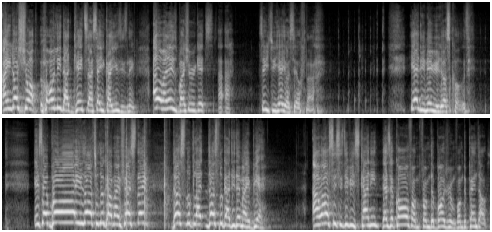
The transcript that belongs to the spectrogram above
And you just show up, only that Gates and say you can use his name. Oh, my name is Bashiru Gates. Uh-uh. So you to hear yourself now. hear the name you just called. He said, Boy, you don't have to look at my first name. Just look like just look at the name I bear. And while CCTV is scanning, there's a call from, from the boardroom, from the penthouse.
